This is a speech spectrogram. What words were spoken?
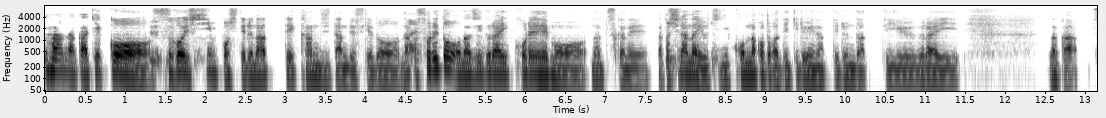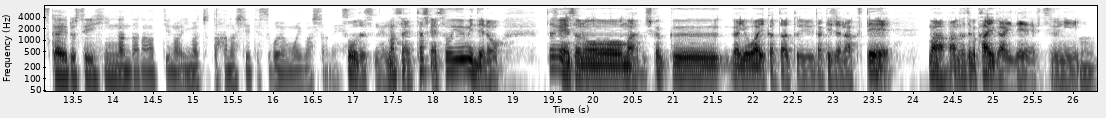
なんか結構すごい進歩してるなって感じたんですけど、なんかそれと同じぐらいこれも、なんですかね、なんか知らないうちにこんなことができるようになってるんだっていうぐらい、なんか使える製品なんだなっていうのは今ちょっと話しててすごい思いましたね。そうですね。まさに、確かにそういう意味での、確かにその、まあ、視覚が弱い方というだけじゃなくて、まあ、あの、例えば海外で普通に、うん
